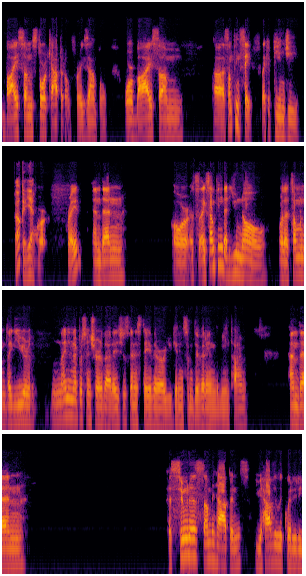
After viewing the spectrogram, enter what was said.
Buy some STORE Capital, for example, or buy some uh, something safe like a P&G, Okay. Yeah. or right, and then or it's like something that you know, or that someone like you're 99% sure that it's just going to stay there, or you're getting some dividend in the meantime, and then as soon as something happens, you have the liquidity,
